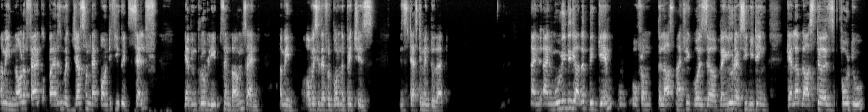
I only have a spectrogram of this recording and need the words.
I mean, not a fair comparison, but just from that point of view itself, they have improved leaps and bounds. And I mean, obviously, their football on the pitch is is testament to that. And and moving to the other big game from the last match week was uh, Bengaluru FC beating Kerala Blasters 4 2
